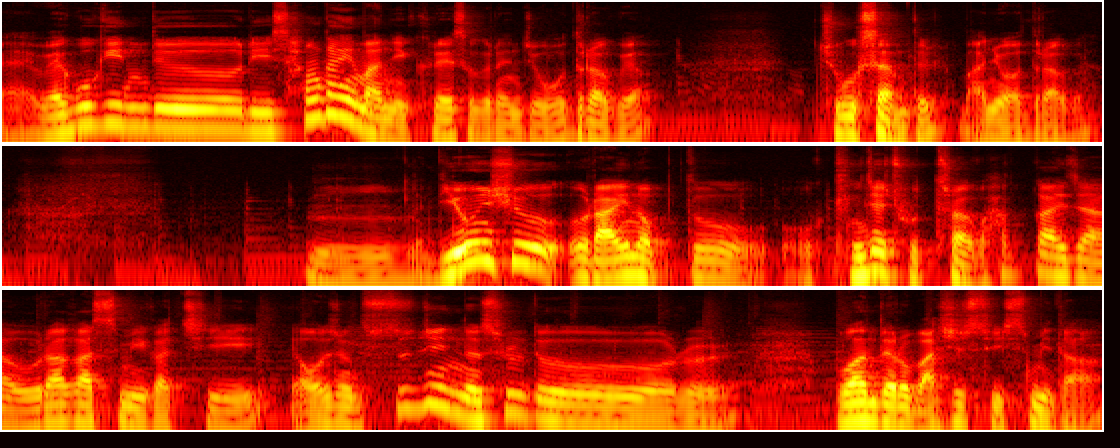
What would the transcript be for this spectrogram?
에, 외국인들이 상당히 많이 그래서 그런지 오더라고요. 중국 사람들 많이 오더라고요. 음, 니온슈 라인업도 굉장히 좋더라고. 학가이자 우라가스미 같이 어느 정도 수준 있는 술들을 무한대로 마실 수 있습니다.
